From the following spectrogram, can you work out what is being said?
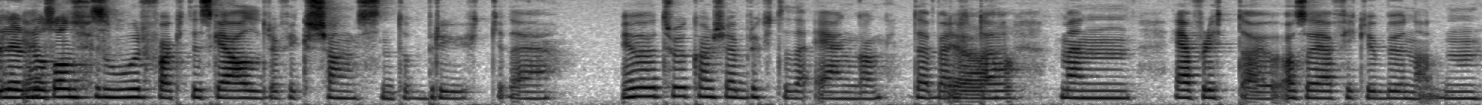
Eller noe Jeg tror faktisk jeg aldri fikk sjansen til å bruke det. Jo, jeg tror kanskje jeg brukte det én gang, det beltet. Ja. Men jeg flytta jo Altså, jeg fikk jo bunaden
